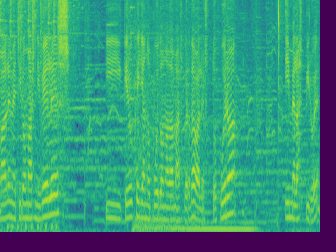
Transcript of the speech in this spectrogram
Vale, me tiro más niveles. Y creo que ya no puedo nada más, ¿verdad? Vale, esto fuera. Y me las piro, ¿eh?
